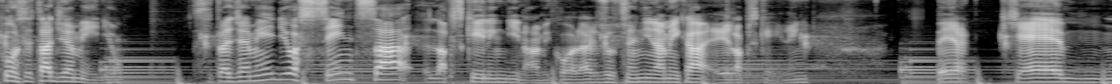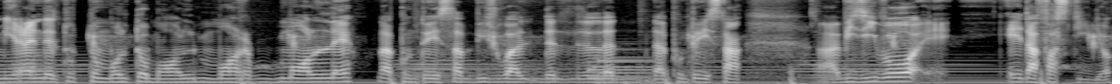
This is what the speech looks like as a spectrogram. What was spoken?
Con settaggi a medio strategia medio senza l'upscaling dinamico, la risoluzione dinamica e l'upscaling. Perché mi rende il tutto molto mol, mor, molle dal punto di vista visual, del, del, dal punto di vista uh, visivo e, e dà fastidio.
